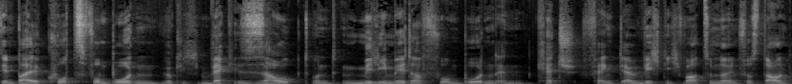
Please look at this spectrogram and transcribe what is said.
den Ball kurz vom Boden wirklich wegsaugt und Millimeter vom Boden einen Catch fängt, der wichtig war zum neuen First Down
